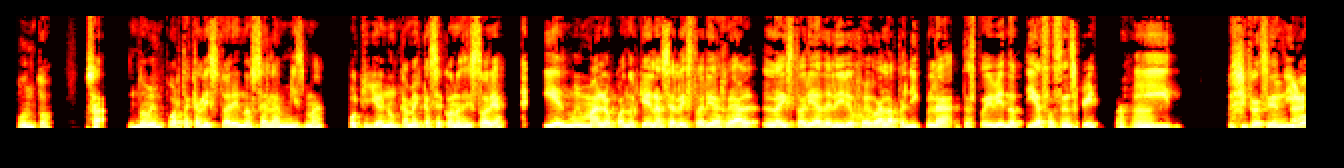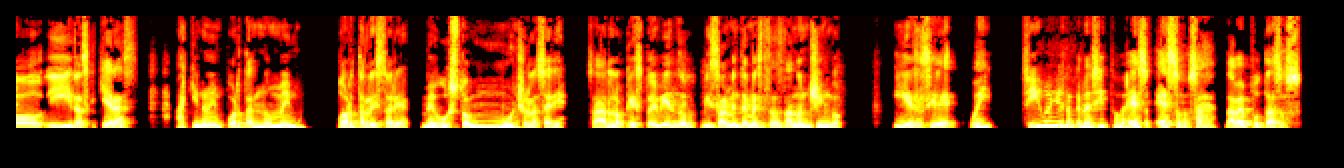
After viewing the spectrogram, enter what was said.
punto. O sea, no me importa que la historia no sea la misma, porque yo nunca me casé con esa historia. Y es muy malo cuando quieren hacer la historia real, la historia del videojuego a la película. Te estoy viendo a ti Assassin's Creed y Resident Evil y las que quieras. Aquí no me importa, no me importa la historia. Me gustó mucho la serie. O sea, lo que estoy viendo visualmente me estás dando un chingo. Y es así de, güey, sí, güey, es lo que necesito. Es eso, o sea, dame putazos.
